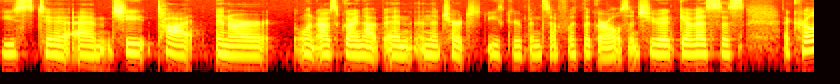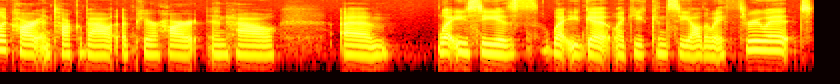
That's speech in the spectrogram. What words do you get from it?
used to. Um, she taught in our when I was growing up in, in the church youth group and stuff with the girls, and she would give us this acrylic heart and talk about a pure heart and how um, what you see is what you get. Like you can see all the way through it.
